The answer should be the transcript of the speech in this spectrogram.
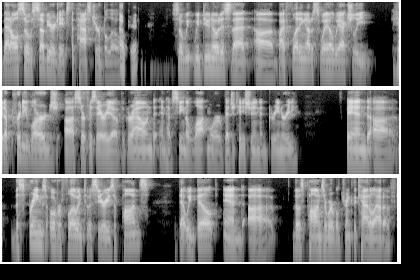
That also sub irrigates the pasture below. Okay. So we, we do notice that uh, by flooding out a swale, we actually hit a pretty large uh, surface area of the ground and have seen a lot more vegetation and greenery. And uh, the springs overflow into a series of ponds that we built, and uh, those ponds are where we'll drink the cattle out of.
